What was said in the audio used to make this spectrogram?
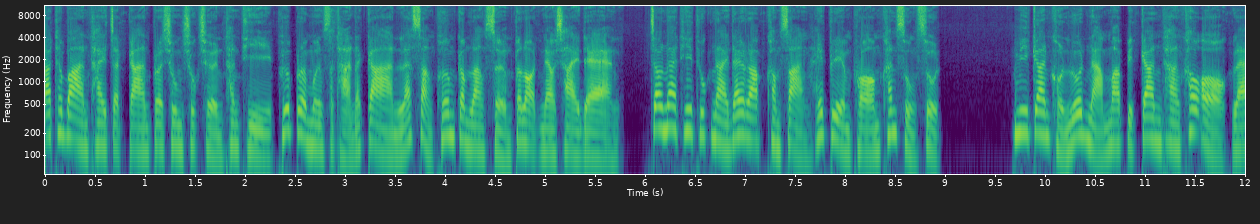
รัฐบาลไทยจัดการประชุมฉุกเฉินทันทีเพื่อประเมินสถานการณ์และสั่งเพิ่มกำลังเสริมตลอดแนวชายแดน เจ้าหน้าที่ทุกนายได้รับคำสั่งให้เตรียมพร้อมขั้นสูงสุด มีการขนลวดหนามมาปิดกั้นทางเข้าออก และ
